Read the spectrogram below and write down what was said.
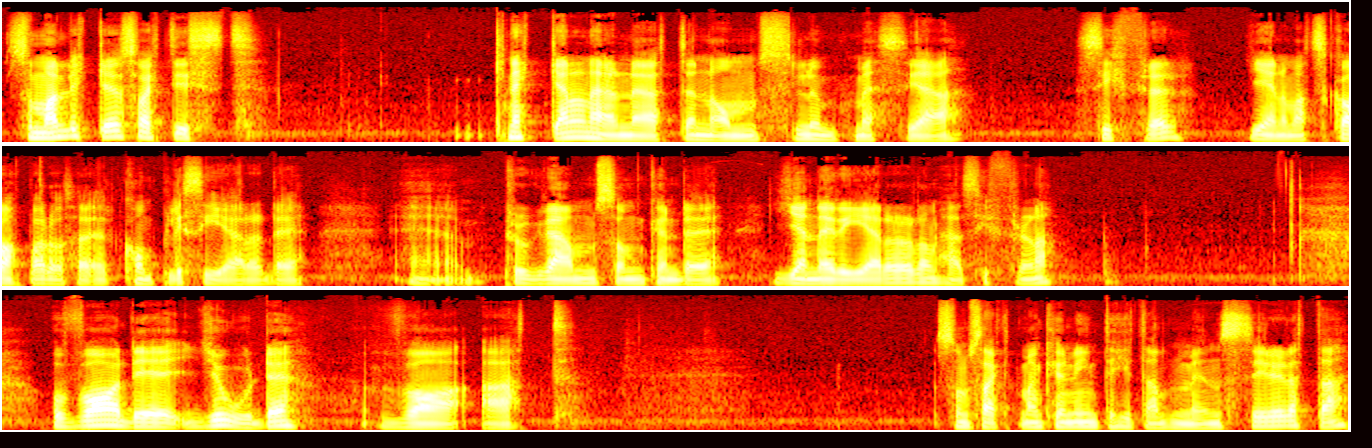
Så man lyckades faktiskt knäcka den här nöten om slumpmässiga siffror genom att skapa då så här komplicerade eh, program som kunde generera de här siffrorna. Och vad det gjorde var att som sagt, man kunde inte hitta något mönster i detta.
